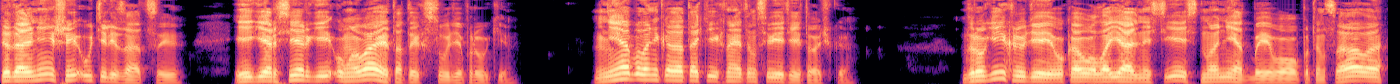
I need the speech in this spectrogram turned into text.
для дальнейшей утилизации, и Гер Сергий умывает от их судеб руки. Не было никогда таких на этом свете и точка. Других людей, у кого лояльность есть, но нет боевого потенциала,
